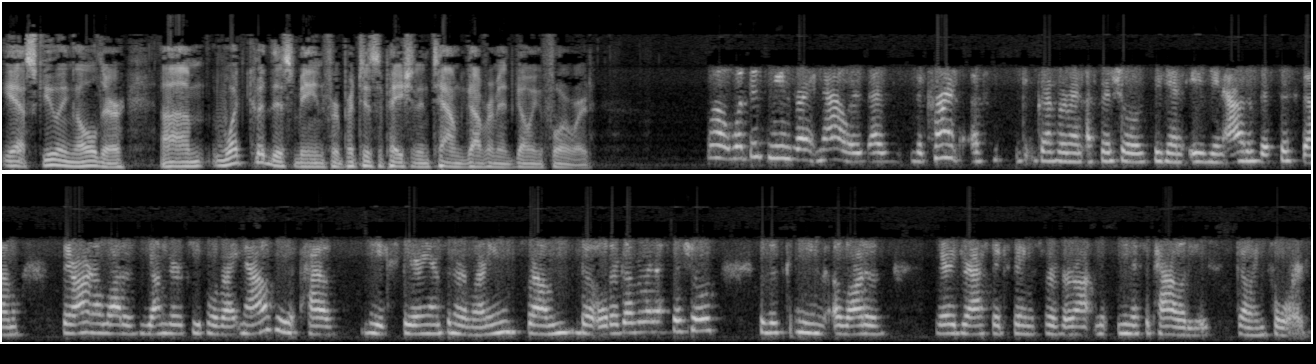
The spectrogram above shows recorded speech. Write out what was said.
yeah, skewing older. Um, what could this mean for participation in town government going forward? Well, what this means right now is as the current government officials begin aging out of the system, there aren't a lot of younger people right now who have the experience and are learning from the older government officials. So this could mean a lot of very drastic things for Vermont municipalities going forward.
